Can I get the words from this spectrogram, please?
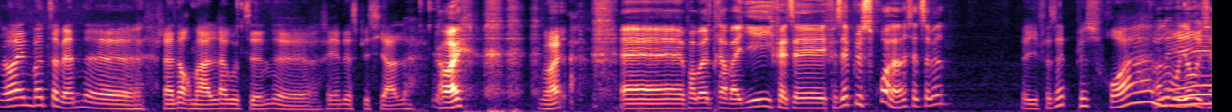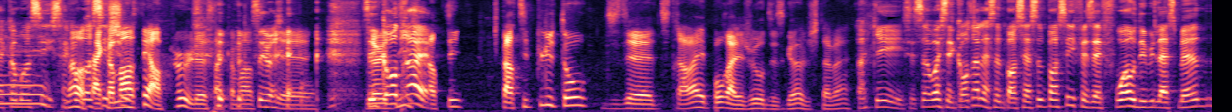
Ouais, une bonne semaine. euh, la normale, la routine, euh, rien de spécial. Ouais. Ouais. Euh, pas mal travaillé. Il faisait, il faisait plus froid hein, cette semaine? Il faisait plus froid. Ah non, mais... non, ça a commencé- ça a non, ça a commencé commencé un peu, là. Ça a commencé. C'est vrai. C'est le contraire. Parti, plus tôt du, euh, du travail pour aller jouer au disc golf, justement. Ok, c'est ça, ouais, c'est le contraire de la semaine passée. La semaine passée, il faisait froid au début de la semaine.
